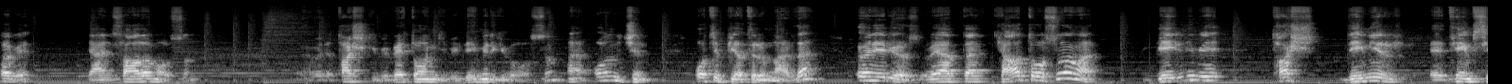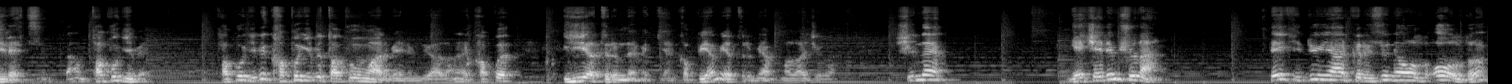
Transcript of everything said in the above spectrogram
Tabii. Yani sağlam olsun. Böyle taş gibi, beton gibi, demir gibi olsun. Ha, onun için o tip yatırımlarda öneriyoruz. Veyahut da kağıt olsun ama belli bir taş, demir e, temsil etsin. Tamam Tapu gibi. Tapu gibi, kapı gibi tapum var benim diyor adam. Yani kapı iyi yatırım demek yani. Kapıya mı yatırım yapmalı acaba? Şimdi geçelim şuna. Peki dünya krizi ne oldu? Oldu.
